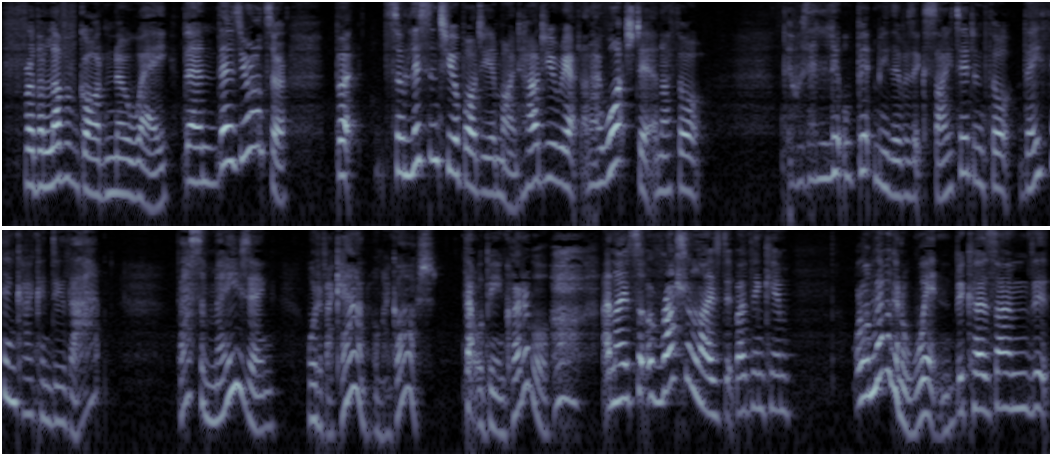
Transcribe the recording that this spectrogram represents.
for the love of God, no way, then there's your answer. But so listen to your body and mind. How do you react? And I watched it and I thought, there was a little bit me that was excited and thought, they think I can do that? That's amazing. What if I can? Oh my gosh, that would be incredible. And I sort of rationalized it by thinking, well, I'm never going to win because I'm the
